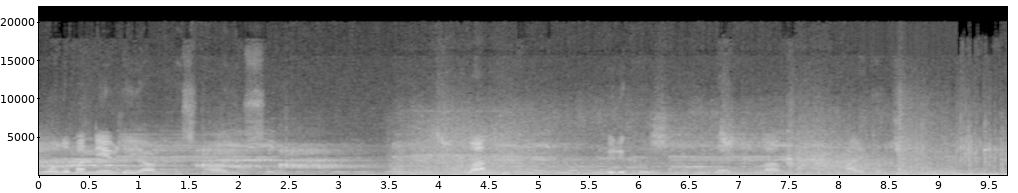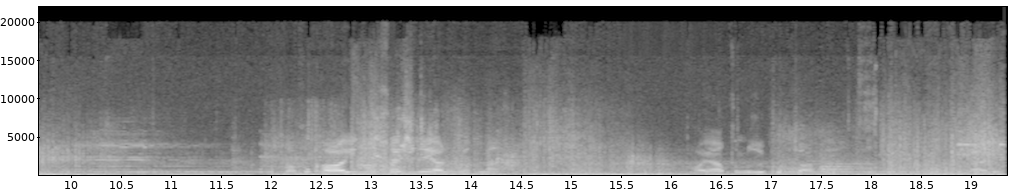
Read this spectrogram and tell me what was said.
Ama o zaman niye bize yardım etsin hainse? Lan biri kız lan hareket Dafuk hain olsa bize yardım etmez. Hayatımızı kurtardı. Yani.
